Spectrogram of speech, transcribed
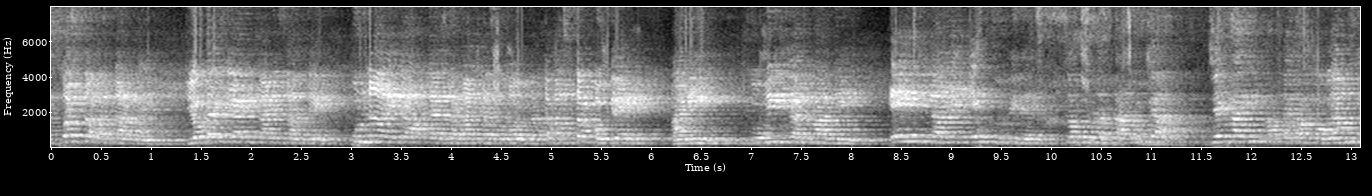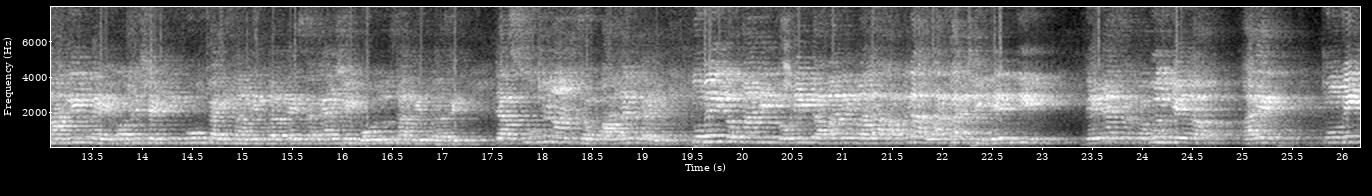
स्वस्त बसणार नाही. एवढंच या ठिकाणी सांगते. पुन्हा एकदा आपल्या सर्वांच्या समोर नतमस्तक होते आणि तुम्ही सर्वांनी एक गाणी एक सुटीने संपूर्ण तालुक्यात जे काही आपल्याला प्रोग्राम सांगितले बबली खूप काही सांगितलं ते सगळ्यांशी बोलून सांगितलं ते त्या सूचनांचं पालन करेल तुम्ही लोकांनी दोन्ही गावाने मला आपल्या लाखाची देणगी देण्याचं कबूल केलं. अरे तुम्ही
